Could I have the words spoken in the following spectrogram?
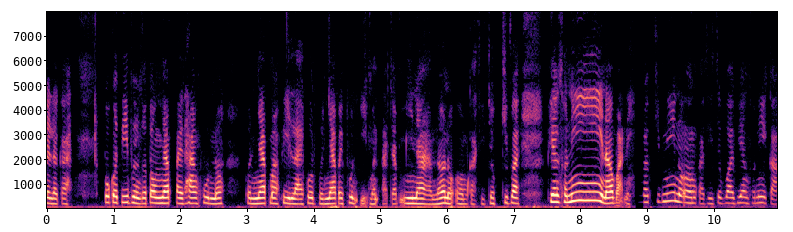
ยแล้วก็ ปกติเพิ่นก็ต้องยับไปทางพุ่นเนาะผลยับมาพี่หลายโพดผลยับไปพุ่นอีกมันอาจจะมีน้ำเนาะน้องออมกะสิจบคลิปไว้เพียงเท่านี้นะบัดนี้สำหรับคลิปนี้น้องออมกะสิจบไว้เพียงเท่านี้กะ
